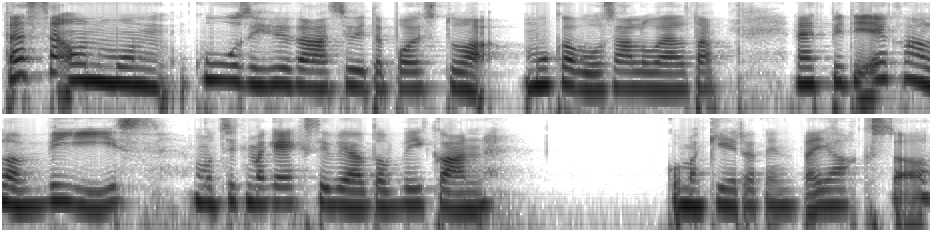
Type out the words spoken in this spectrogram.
Tässä on mun kuusi hyvää syytä poistua mukavuusalueelta. Näitä piti eka olla viisi, mutta sitten mä keksin vielä ton vikan, kun mä kirjoitin tätä jaksoa.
